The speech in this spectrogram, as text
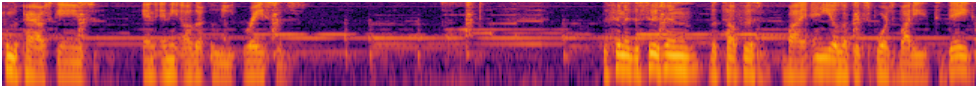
from the Paris Games and any other elite races. The FINA decision, the toughest by any Olympic sports body to date,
